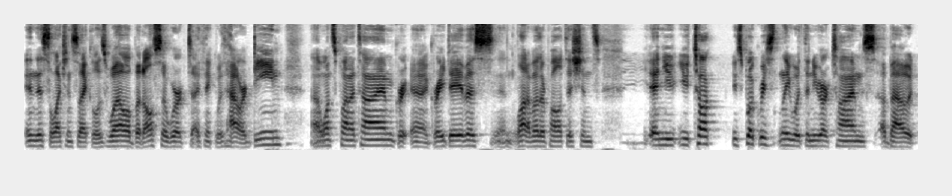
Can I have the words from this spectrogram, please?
in this election cycle as well, but also worked, I think, with Howard Dean uh, once upon a time, Gray, uh, Gray Davis, and a lot of other politicians. And you, you talk, you spoke recently with the New York Times about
